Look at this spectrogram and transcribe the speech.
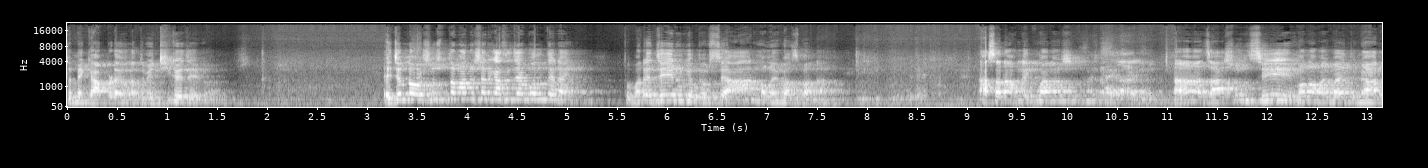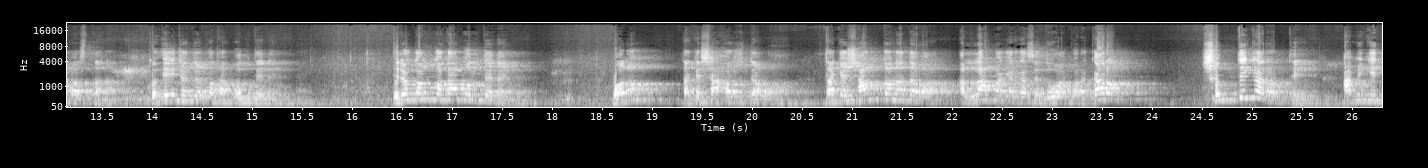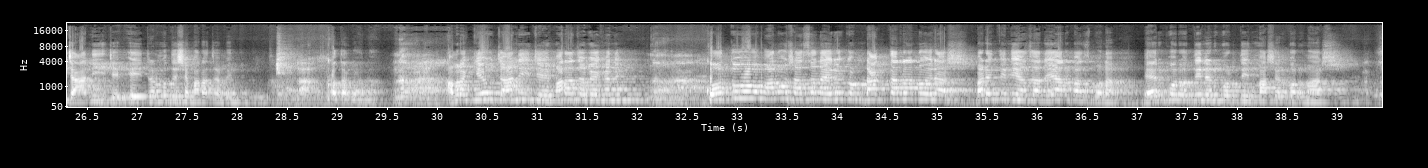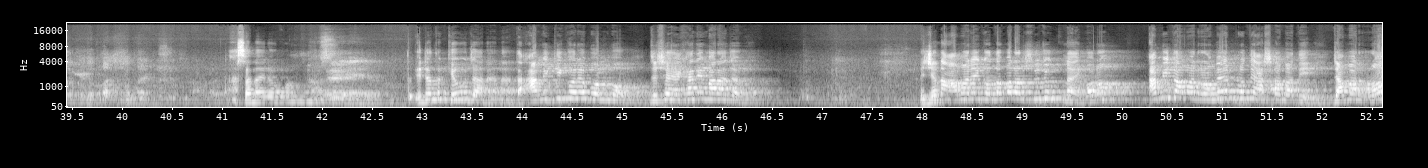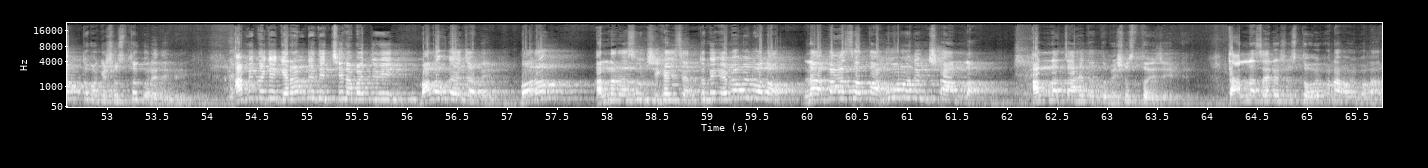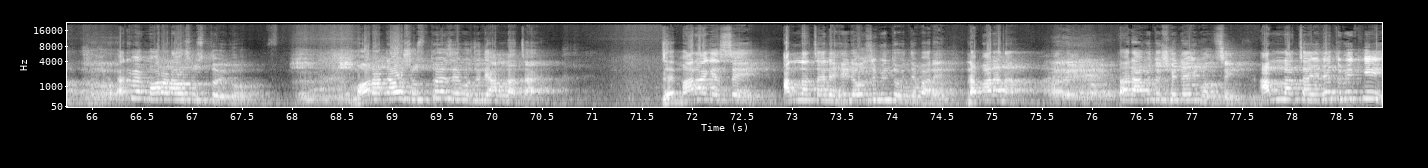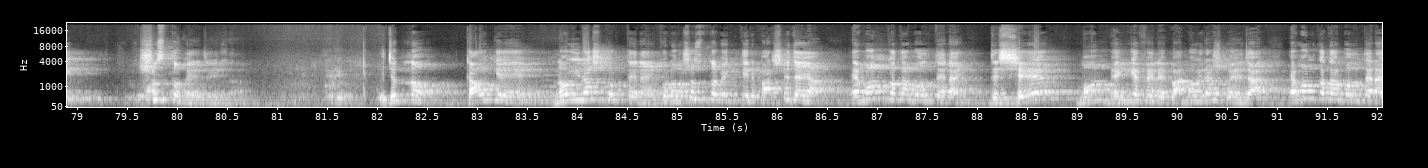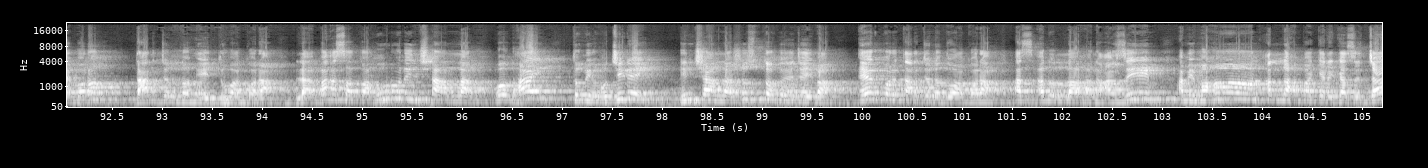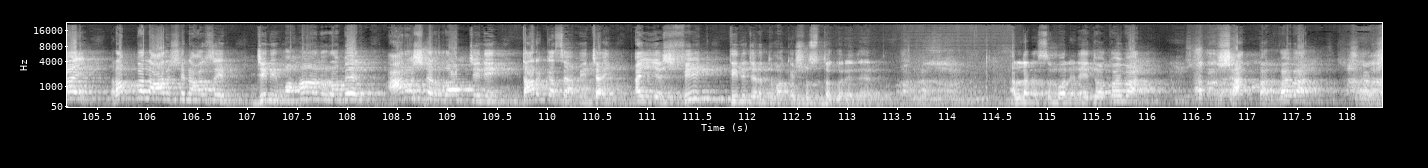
তুমি ঘাবড়াও না, তুমি ঠিক হয়ে যাইবা। এই জন্য অসুস্থ মানুষের কাছে যা বলতে নাই, তোমারে যে রোগে ধরছে, আর মনে হয় বাঁচবা না। আসা না অনেক মানুষ। হ্যাঁ যা শুনছি, মনে হয় ভাই তুমি আর বাঁচতা না। এই জাতীয় কথা বলতে নেই। এরকম কথা বলতে নেই। বরং তাকে সাহস দেওয়া, তাকে সান্ত্বনা দেওয়া, আল্লাহ পাকের কাছে দোয়া করা। কারণ, সত্যিকার অর্থে আমি কি জানি যে এইটার মধ্যে সে মারা যাবে? কথা কয় না। আমরা কেউ জানি যে মারা যাবে এখানে? কত মানুষ আছে না এরকম ডাক্তাররা নৈরাস বাড়িতে নিয়ে যান, এ আর বাঁচবো না। এরপরও দিনের পর দিন, মাসের পর মাস। আছে না এরকম তো এটা তো কেউ জানে না। তা আমি কি করে বলব যে সে এখানেই মারা যাবে? এই জন্য আমার এই কথা বলার সুযোগ নাই, বরং আমি তো আমার রবের প্রতি আশাবাদী যে আমার রব তোমাকে সুস্থ করে দেবে। আমি তাকে গ্যারান্টি দিচ্ছি না ভাই, তুমি ভালো হয়ে যাবে। বরং আল্লাহ রাসূল শিখাইছেন, তুমি এভাবে বলো ইনশাআল্লাহ। আল্লাহ চাহে তো তুমি সুস্থ হয়ে যাবে। তা আল্লাহ চাইলে সুস্থ হইব না হইব না? আরে মরাটাও সুস্থ হইব। মরাটাও সুস্থ হয়ে যাব যদি আল্লাহ চায়। যে মারা গেছে, আল্লাহ চাইলে হিরেও জীবিত হইতে পারে। না পারে না? আর আমি তো সেটাই বলছি। আল্লাহ চাইলে তুমি কি? সুস্থ হয়ে যাই এই জন্য কাউকে নৈরাশ করতে নাই, কোন অসুস্থ ব্যক্তির পাশে যায়া এমন কথা বলতে নাই যে সে মন ভেঙে ফেলে বা নৈরাশ হয়ে যায়। এমন কথা বলতে নাই, বরং তার জন্য এই দোয়া করা ইনশাআল্লাহ। ও ভাই, তুমি অচিরেই ইনশাআল্লাহ সুস্থ হয়ে যাইবা। এরপরে তার জন্য দোয়া করা, আসআলুল্লাহ আল আজিম আমি মহান আল্লাহ পাকের কাছে চাই, রব্বুল আরশের আজিম যিনি মহান রবের আরশের রব, যিনি তার কাছে আমি চাই, আইয়াশফিক। তিনি যেন তোমাকে সুস্থ করে দেন। আল্লাহ রাসূল বলেন, এই দোয়া কয়বার? সাতবার। কয়বার?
